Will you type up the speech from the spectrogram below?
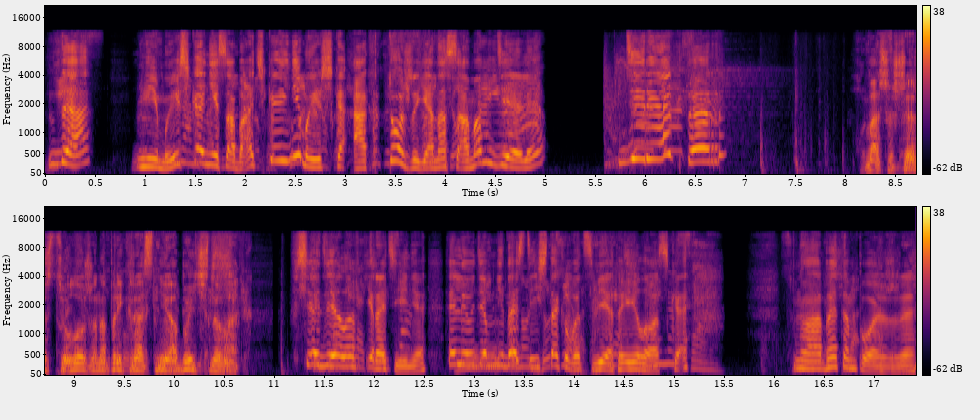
Да. Не мышка, не собачка и не мышка. А кто же я на самом деле? Директор! Ваша шерсть уложена прекраснее обычного. Все дело в кератине. Людям не достичь такого цвета и лоска. Но об этом позже.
